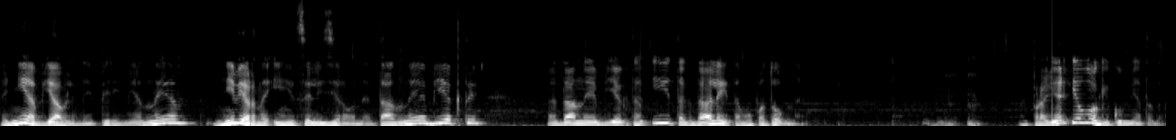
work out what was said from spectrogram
необъявленные переменные, неверно инициализированные данные объекты, данные объекта и так далее и тому подобное. Проверьте логику метода.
